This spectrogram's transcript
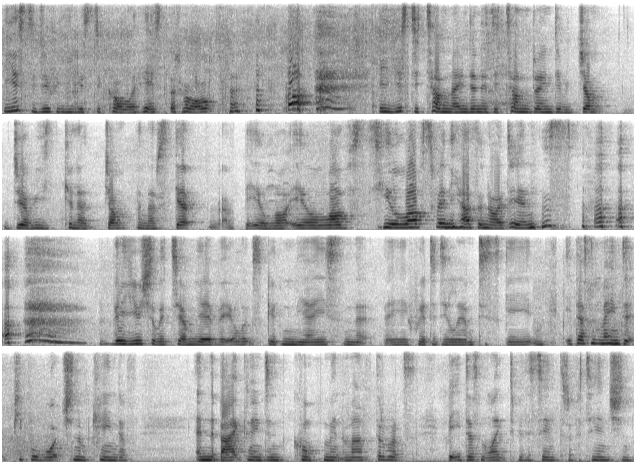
He used to do what he used to call a Hester hop. he used to turn round and as he turned round he would jump, do a wee kind of jump and a skip. But he, lo- he loves he loves when he has an audience. they usually tell him, yeah, that he looks good in the ice and that uh, where did he learn to skate. And he doesn't mind that people watching him kind of in the background and compliment him afterwards, but he doesn't like to be the centre of attention.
